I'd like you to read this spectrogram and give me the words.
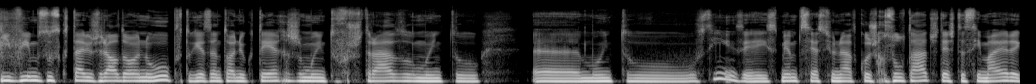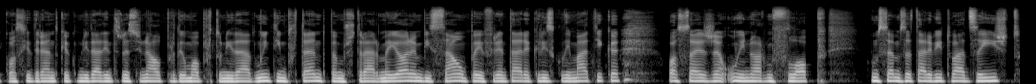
e vimos o secretário-geral da ONU, o português António Guterres, muito frustrado, muito, ah, muito, sim, é isso mesmo, decepcionado com os resultados desta cimeira e considerando que a comunidade internacional perdeu uma oportunidade muito importante para mostrar maior ambição para enfrentar a crise climática, ou seja, um enorme flop começamos a estar habituados a isto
